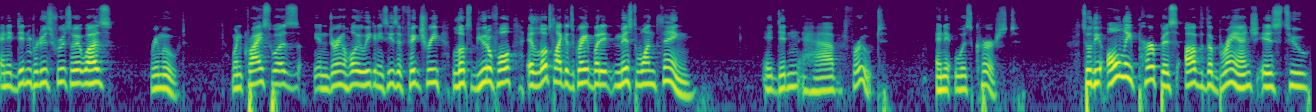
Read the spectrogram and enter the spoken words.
and it didn't produce fruit, so it was removed. When Christ was in during Holy Week and he sees a fig tree, looks beautiful, it looks like it's great, but it missed one thing. It didn't have fruit and it was cursed. So the only purpose of the branch is to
